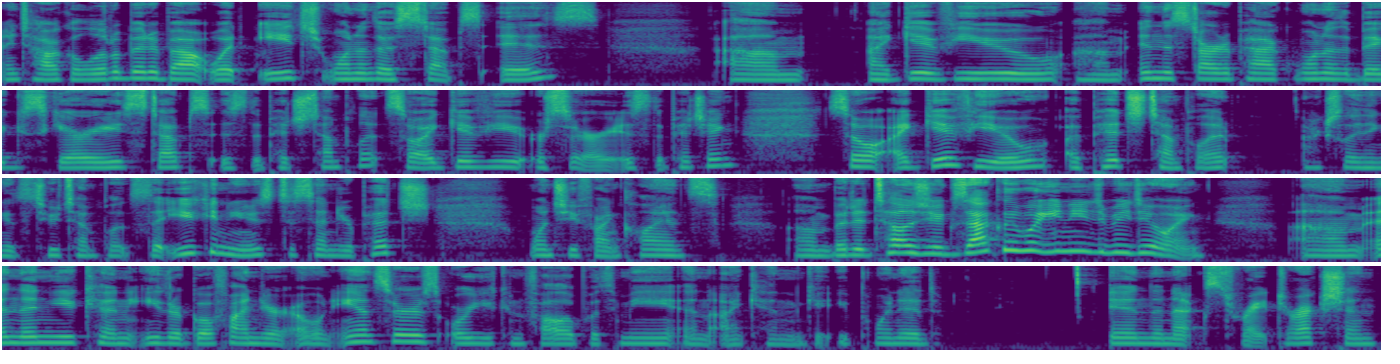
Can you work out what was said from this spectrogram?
I talk a little bit about what each one of those steps is. Um, I give you um, in the starter pack, one of the big scary steps is the pitch template. So I give you, or sorry, is the pitching. So I give you a pitch template. Actually, I think it's two templates that you can use to send your pitch once you find clients. Um, but it tells you exactly what you need to be doing. Um, and then you can either go find your own answers or you can follow up with me and I can get you pointed in the next right direction.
